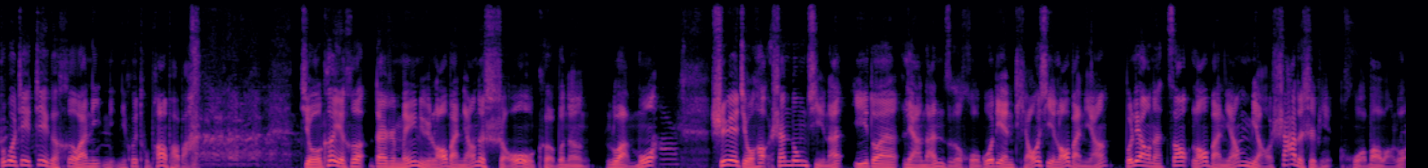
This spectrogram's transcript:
不过这这个喝完你你你会吐泡泡吧？酒可以喝，但是美女老板娘的手可不能乱摸。十月九号，山东济南一段俩男子火锅店调戏老板娘。不料呢，遭老板娘秒杀的视频火爆网络，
